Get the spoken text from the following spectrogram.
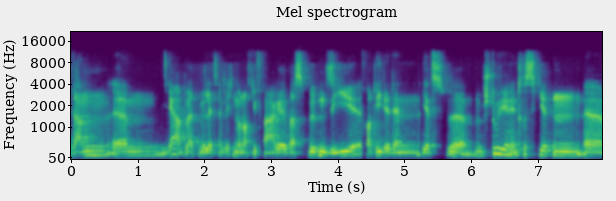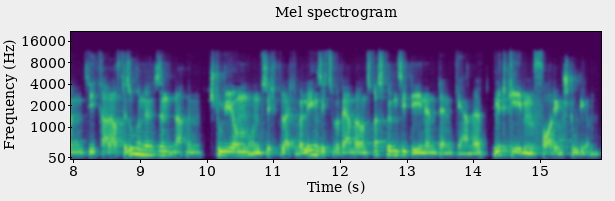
dann ähm, ja, bleibt mir letztendlich nur noch die Frage, was würden Sie, Frau Tiede, denn jetzt äh, Studieninteressierten, ähm, die gerade auf der Suche sind nach einem Studium und sich vielleicht überlegen, sich zu bewerben bei uns, was würden Sie denen denn gerne mitgeben vor dem Studium?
